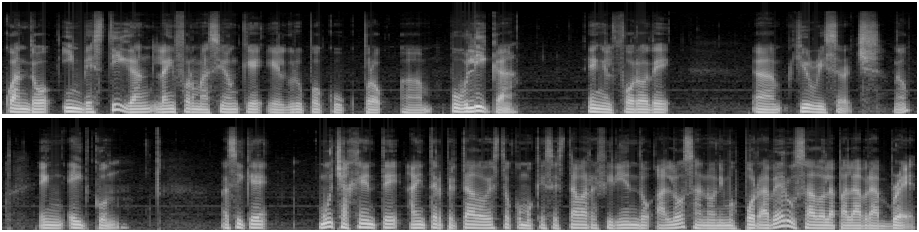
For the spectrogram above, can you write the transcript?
cuando investigan la información que el grupo Q um, publica en el foro de um, Q Research, ¿no? En 8kun. Así que mucha gente ha interpretado esto como que se estaba refiriendo a los anónimos por haber usado la palabra bread.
